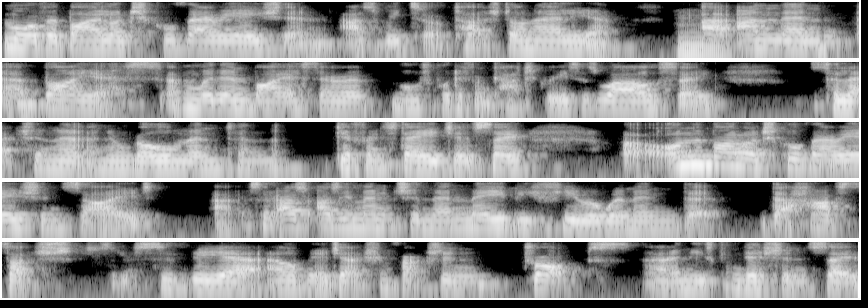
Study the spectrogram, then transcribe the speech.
more of a biological variation, as we sort of touched on earlier, mm. uh, and then uh, bias. And within bias, there are multiple different categories as well. So selection and enrollment and different stages. So uh, on the biological variation side, uh, so as, as we mentioned, there may be fewer women that that have such sort of severe LV ejection fraction drops uh, in these conditions. So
